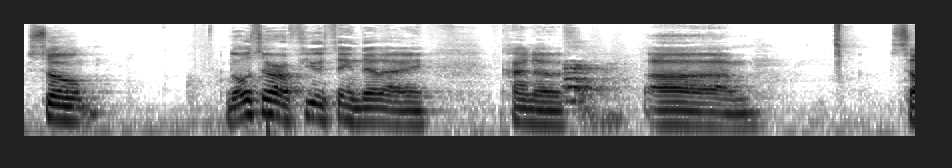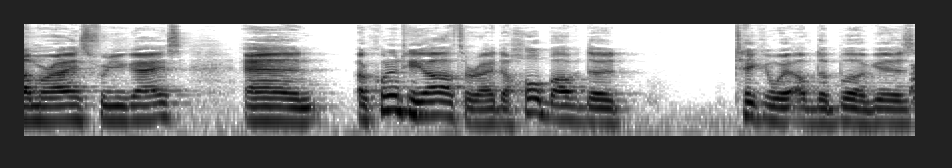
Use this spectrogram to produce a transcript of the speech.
So those are a few things that I kind of um, summarize for you guys. And according to the author, right, the hope of the takeaway of the book is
